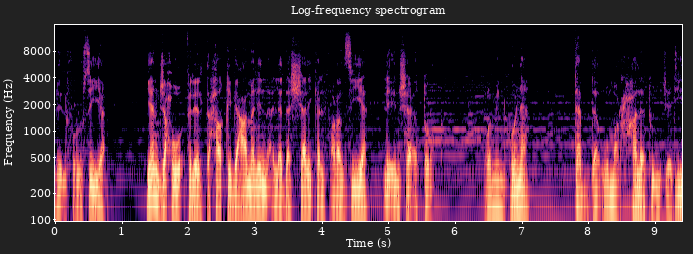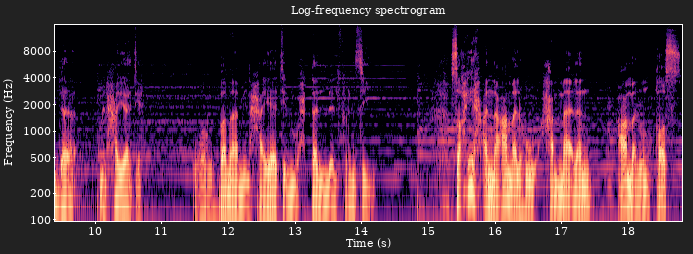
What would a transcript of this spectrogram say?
للفروسية. ينجح في الالتحاق بعمل لدى الشركة الفرنسية لإنشاء الطرق. ومن هنا تبدأ مرحلة جديدة من حياته. وربما من حياة المحتل الفرنسي. صحيح أن عمله حمالا عمل قص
